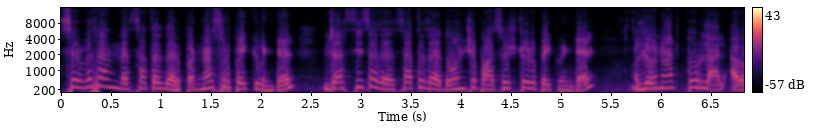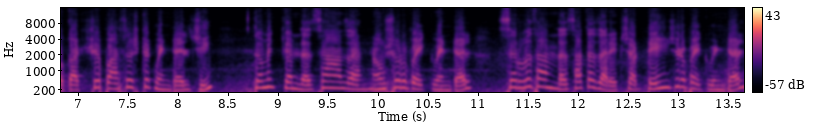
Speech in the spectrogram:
सर्वसाधारण दर सात हजार पन्नास रुपये क्विंटल जास्तीचा दर सात हजार दोनशे पासष्ट रुपये क्विंटल लोणार तूर लाल आवक आठशे पासष्ट क्विंटलची कमीत कमी दर सहा हजार नऊशे रुपये क्विंटल सर्वसाधारण दर सात हजार एकशे अठ्ठ्याऐंशी रुपये क्विंटल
